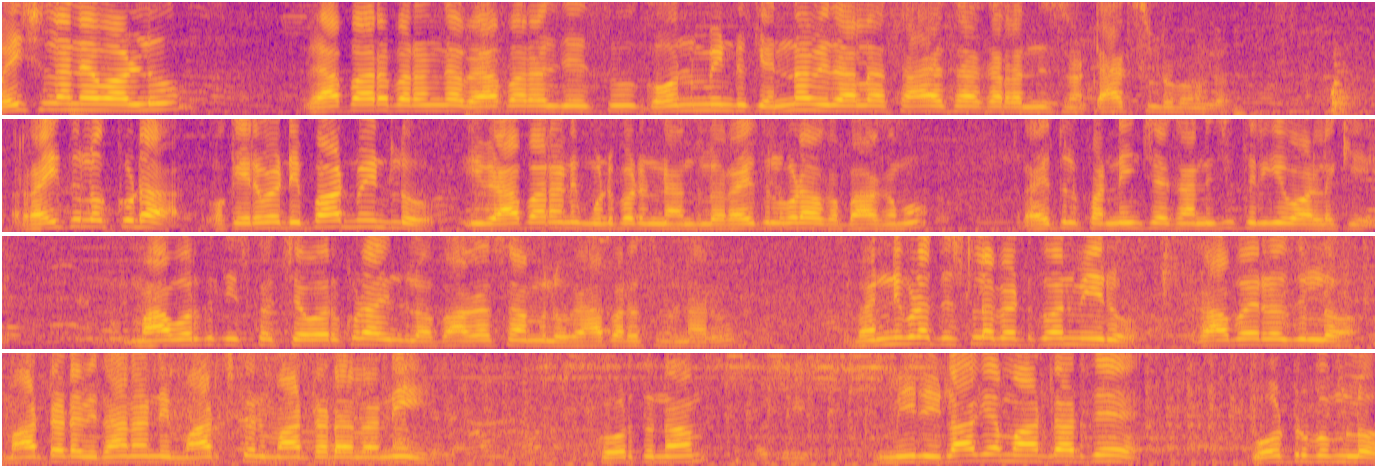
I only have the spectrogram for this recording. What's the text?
వయసులు అనేవాళ్ళు వ్యాపారపరంగా వ్యాపారాలు చేస్తూ గవర్నమెంట్కి ఎన్నో విధాలుగా సహాయ సహకారం అందిస్తున్నారు ట్యాక్సుల రూపంలో. రైతులకు కూడా ఒక ఇరవై డిపార్ట్మెంట్లు ఈ వ్యాపారానికి ముడిపడి ఉన్నాయి. అందులో రైతులు కూడా ఒక భాగము. రైతులు పండించే కాడి నుంచి తిరిగి వాళ్ళకి మా వరకు తీసుకొచ్చే వరకు కూడా ఇందులో భాగస్వాములు వ్యాపారస్తులు ఉన్నారు. ఇవన్నీ కూడా దృష్టిలో పెట్టుకొని మీరు రాబోయే రోజుల్లో మాట్లాడే విధానాన్ని మార్చుకొని మాట్లాడాలని కోరుతున్నాం. మీరు ఇలాగే మాట్లాడితే ఓటు రూపంలో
